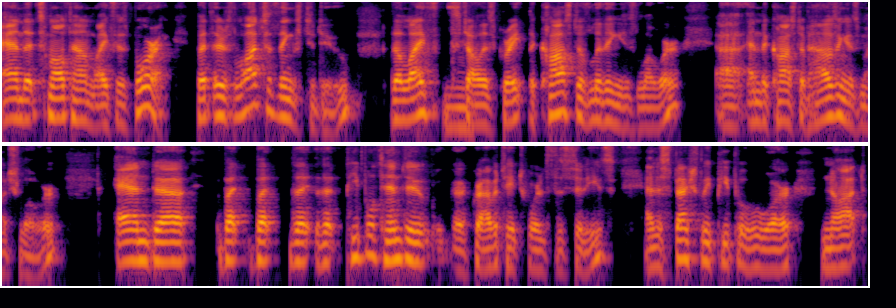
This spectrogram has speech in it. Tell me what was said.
and that small town life is boring. But there's lots of things to do. The lifestyle mm. is great. The cost of living is lower uh, and the cost of housing is much lower. And uh, but but the, the people tend to uh, gravitate towards the cities and especially people who are not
